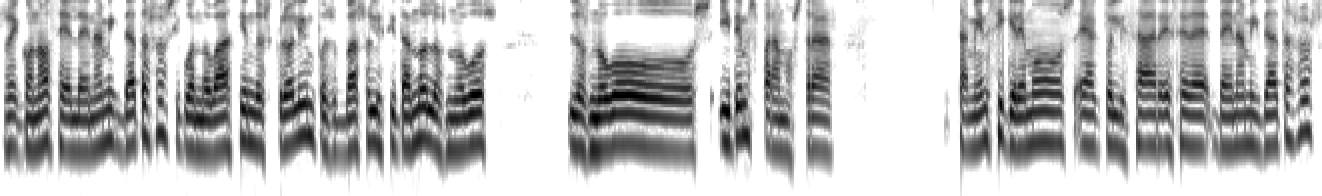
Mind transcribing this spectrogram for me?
reconoce el Dynamic Data Source y cuando va haciendo scrolling, pues va solicitando los nuevos, los nuevos ítems para mostrar. También si queremos eh, actualizar ese Dynamic Data Source,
